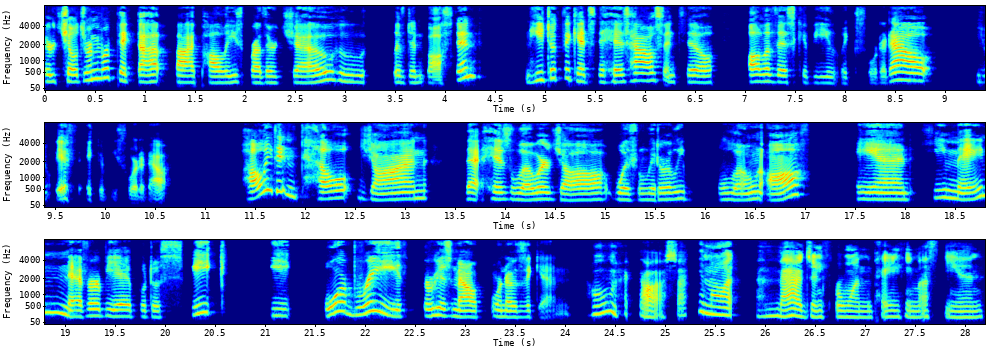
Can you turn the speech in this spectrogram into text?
Their children were picked up by Polly's brother Joe, who lived in Boston, and he took the kids to his house until all of this could be like sorted out, you know, if it could be sorted out. Polly didn't tell John that his lower jaw was literally blown off and he may never be able to speak, eat, or breathe through his mouth or nose again. Oh my gosh. I cannot imagine, for one, the pain he must be in.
